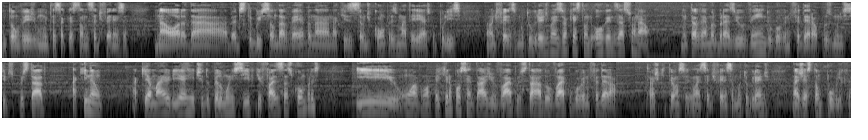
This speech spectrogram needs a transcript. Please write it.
Então vejo muito essa questão dessa diferença na hora da, da distribuição da verba na, na aquisição de compras e materiais para a polícia. É uma diferença muito grande, mas é uma questão organizacional. Muita verba no Brasil vem do governo federal para os municípios, para o estado. Aqui não. Aqui a maioria é retido pelo município que faz essas compras e uma, uma pequena porcentagem vai para o estado ou vai para o governo federal. Então acho que tem uma, essa diferença muito grande na gestão pública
